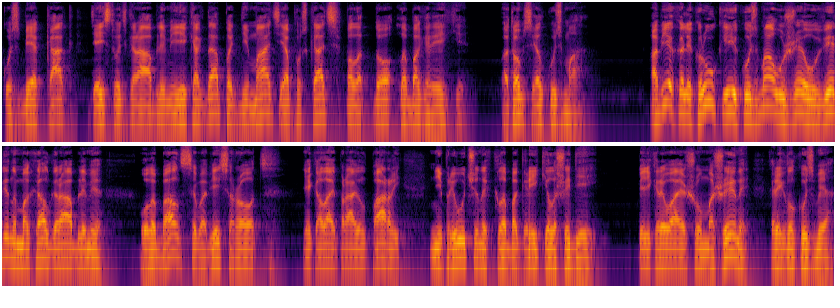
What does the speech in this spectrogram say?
Кузьме, как действовать граблями и когда поднимать и опускать полотно лобогрейки. Потом сел Кузьма. Объехали круг, и Кузьма уже уверенно махал граблями, улыбался во весь рот. Николай правил парой, неприученных к лобогрейке лошадей. Перекрывая шум машины, крикнул Кузьме.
